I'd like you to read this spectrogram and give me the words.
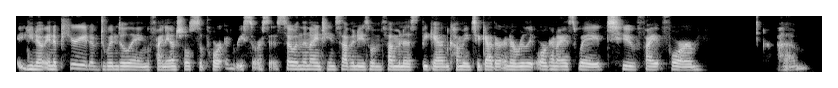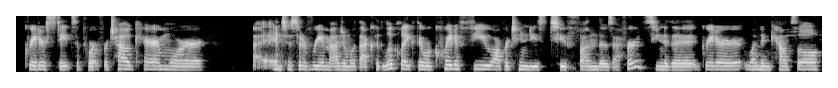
you know, in a period of dwindling financial support and resources. So in the 1970s, when feminists began coming together in a really organized way to fight for um, greater state support for childcare, more uh, and to sort of reimagine what that could look like, there were quite a few opportunities to fund those efforts. You know, the Greater London Council,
